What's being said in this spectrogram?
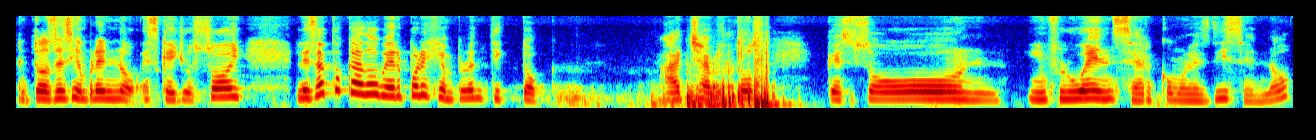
Entonces siempre no, es que yo soy. Les ha tocado ver, por ejemplo, en TikTok a chavitos que son influencer, como les dicen, ¿no?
